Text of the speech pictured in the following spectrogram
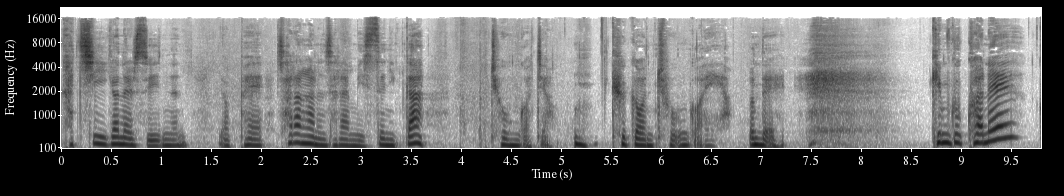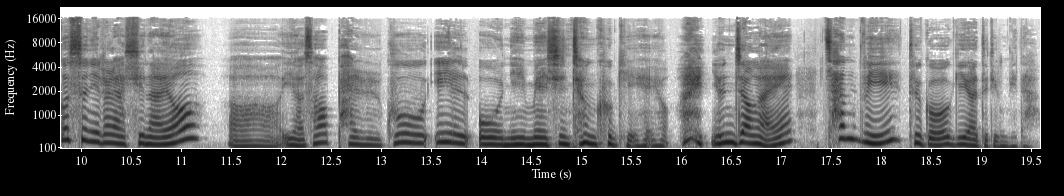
같이 이겨낼 수 있는 옆에 사랑하는 사람이 있으니까 좋은 거죠. 음, 그건 좋은 거예요. 네. 김국환의 꽃순이를 아시나요? 어, 이어서 8915님의 신청곡이에요. 윤정아의 찬비 두 곡 이어드립니다.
